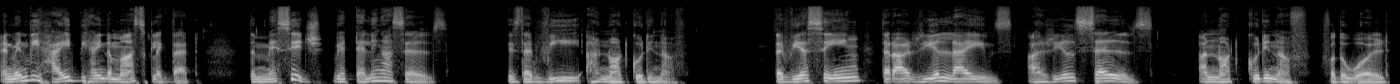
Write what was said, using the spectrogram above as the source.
And when we hide behind a mask like that, the message we're telling ourselves is that we are not good enough. That we are saying that our real lives, our real selves, are not good enough for the world,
